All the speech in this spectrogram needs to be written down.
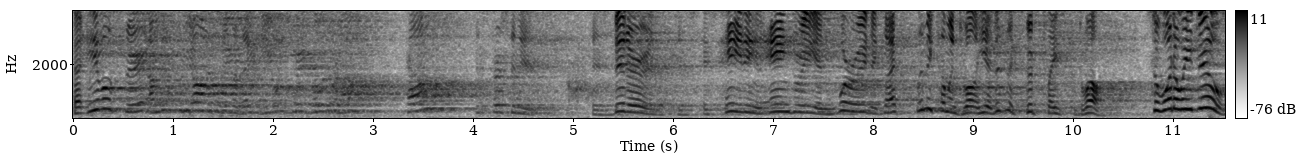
The evil spirit, I'm just going to be honest with you, the evil spirit goes around, comes, this person is, is bitter, is, is, is hating and angry and worried. And exactly. Let me come and dwell here. This is a good place to dwell. So what do we do?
